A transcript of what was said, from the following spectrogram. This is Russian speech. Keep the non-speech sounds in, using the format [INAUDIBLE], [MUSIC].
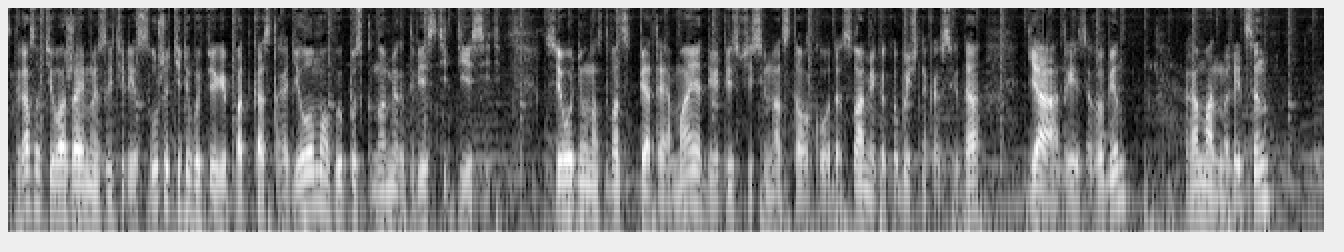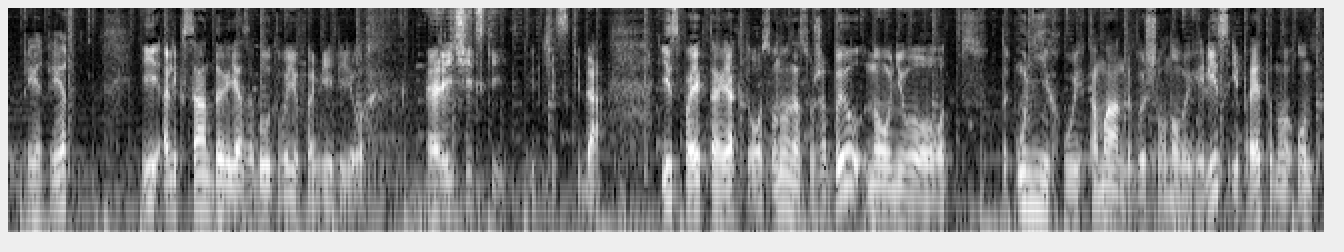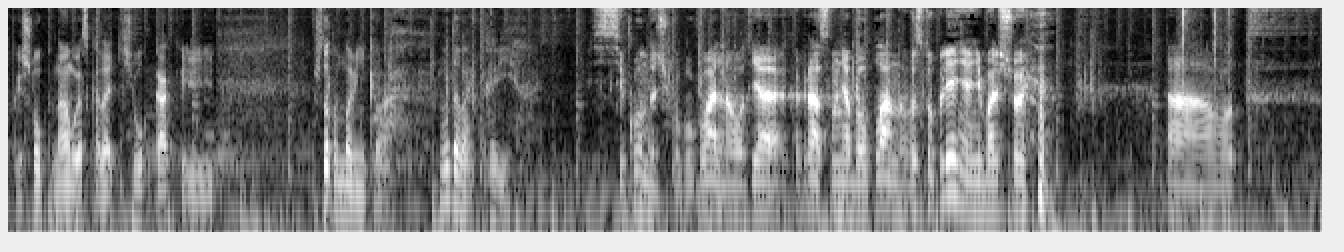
Здравствуйте, уважаемые зрители и слушатели, в эфире подкаст Радиома, выпуск номер 210. Сегодня у нас 25 мая 2017 года. С вами, как обычно, как всегда, я, Андрей Зарубин, Роман Малицын. Привет, привет. И Александр, я забыл твою фамилию. Речицкий. Речицкий, да. Из проекта ReactOS. Он у нас уже был, но у него вот у них, у их команды вышел новый релиз, и поэтому он пришел к нам рассказать, чего, как и что там новенького. Ну давай, трави. Секундочку, буквально. Вот я как раз у меня был план выступления небольшой. [LAUGHS] а, вот.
